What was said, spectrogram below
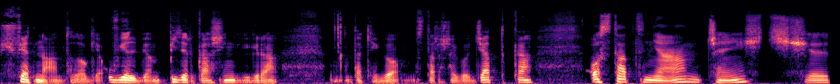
Świetna antologia, uwielbiam. Peter Cushing gra takiego starszego dziadka. Ostatnia część e,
